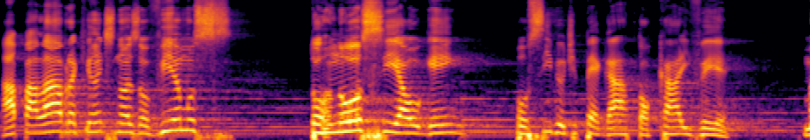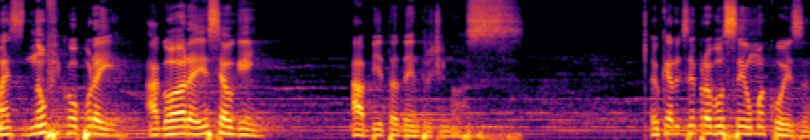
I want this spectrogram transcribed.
A palavra que antes nós ouvíamos tornou-se alguém possível de pegar, tocar e ver. Mas não ficou por aí. Agora esse alguém habita dentro de nós. Eu quero dizer para você uma coisa.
